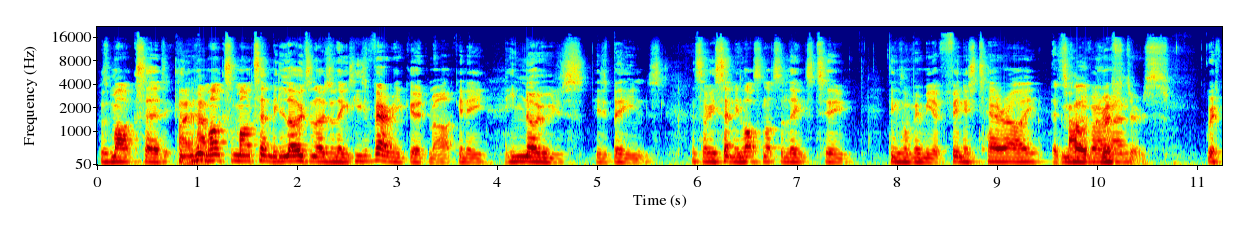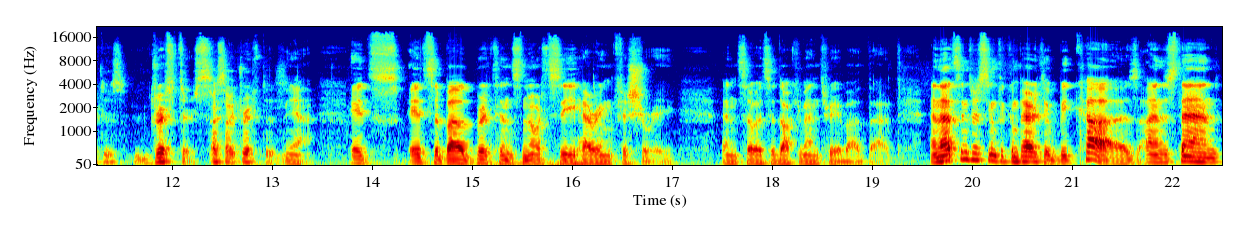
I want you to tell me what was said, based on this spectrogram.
Because Mark said, Mark, Mark sent me loads and loads of links. He's very good, Mark, and he, he knows his beans. And so he sent me lots and lots of links to things on Vimeo. Finis Terrae, It's called Aran- Drifters. Grifters. Drifters. Oh, sorry, Drifters. Yeah, it's it's about Britain's North Sea herring fishery, and so it's a documentary about that. And that's interesting to compare to because I understand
